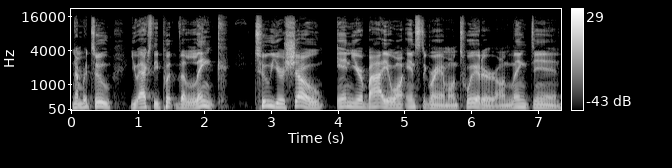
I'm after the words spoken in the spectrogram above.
Number two, you actually put the link to your show in your bio on Instagram, on Twitter, on LinkedIn,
